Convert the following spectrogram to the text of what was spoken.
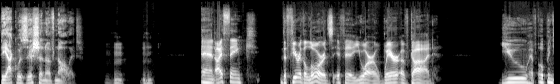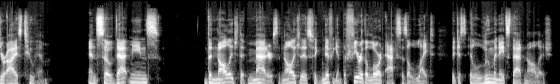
the acquisition of knowledge? Mm-hmm. Mm-hmm. And I think the fear of the Lord's, if you are aware of God, you have opened your eyes to Him. And so that means the knowledge that matters, the knowledge that is significant, the fear of the Lord acts as a light that just illuminates that knowledge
